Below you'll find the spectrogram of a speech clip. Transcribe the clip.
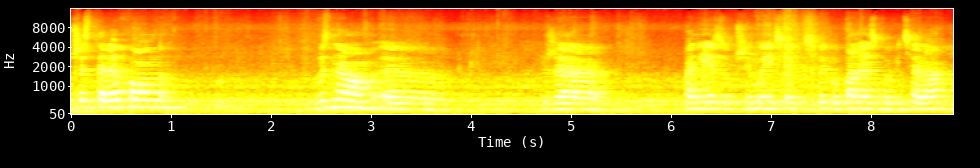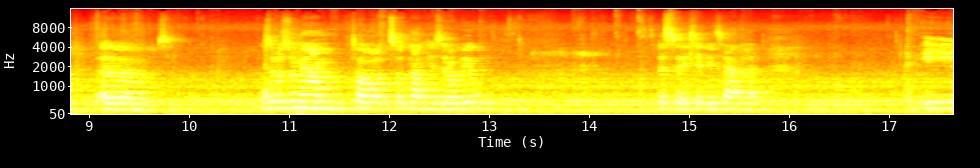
przez telefon wyznałam, e, że Panie Jezu, przyjmuję Cię swojego Pana i Zbawiciela. E, Zrozumiałam to, co dla mnie zrobił. Stresuję się, wiecie, ale... I,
